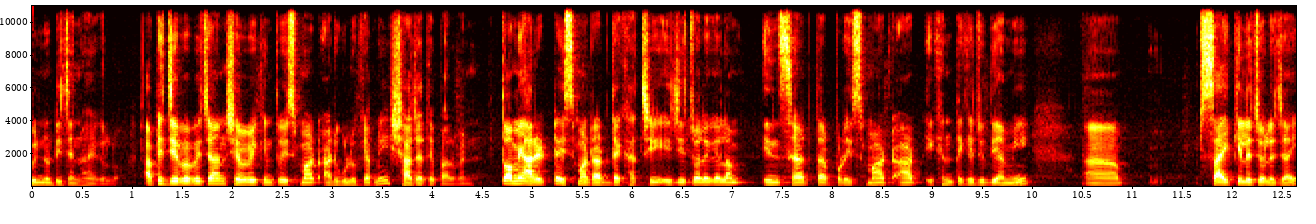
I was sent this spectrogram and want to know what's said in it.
ভিন্ন ডিজাইন হয়ে গেল। আপনি যেভাবে চান, সেভাবে কিন্তু স্মার্ট আর্টগুলোকে আপনি সাজাতে পারবেন। তো আমি আরেকটা স্মার্ট আর্ট দেখাচ্ছি, এই যে চলে গেলাম ইনসার্ট তারপরে স্মার্ট আর্ট এখান থেকে যদি আমি সাইকেলে চলে যাই,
